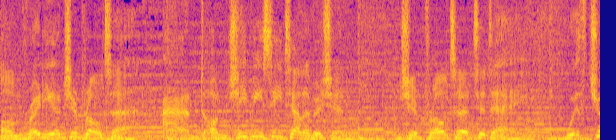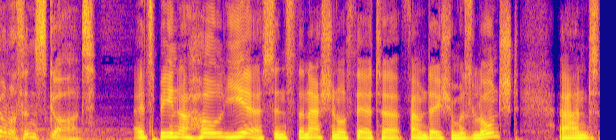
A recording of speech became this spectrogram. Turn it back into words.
on Radio Gibraltar and on GBC Television. Gibraltar Today with Jonathan Scott. It's been a whole year since the National Theatre Foundation was launched, and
